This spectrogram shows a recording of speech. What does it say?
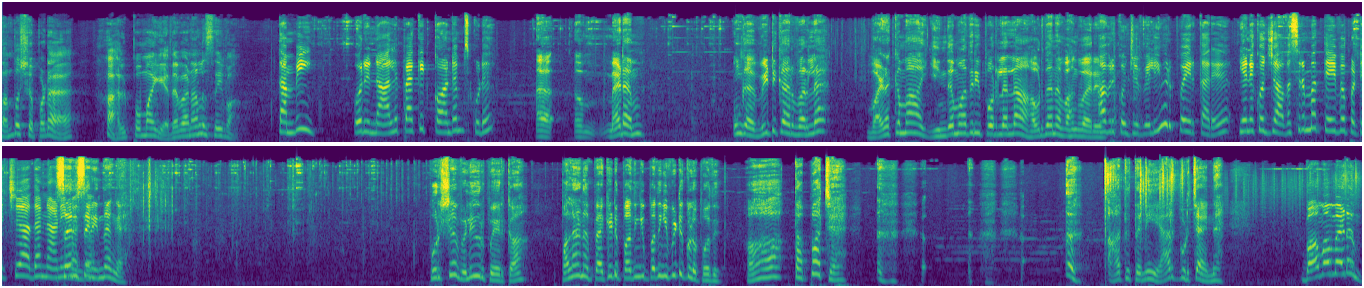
சந்தோஷப்பட அல்பமா எதை வேணாலும் செய்வான். தம்பி ஒரு நாலு பாக்கெட் காண்டம்ஸ் கொடு. மேடம் உங்க வீட்டுக்கார் வரல? வழக்கமா இந்த மாதிரி பொருள் எல்லாம் அவர் தானே வாங்குவாரு? அவர் கொஞ்சம் வெளியூர் போயிருக்காரு. எனக்கு கொஞ்சம் அவசரமா தேவைப்பட்டுச்சு அதான் நானே சரி. சரி இந்தாங்க. புருஷன் வெளியூர் போயிருக்கான் பலான பாக்கெட் பதுங்கி பதுங்கி வீட்டுக்குள்ள போகுது. ஆ தப்பாச்சே. ஆத்து தண்ணி யார் குடிச்சா என்ன? பாமா மேடம்?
